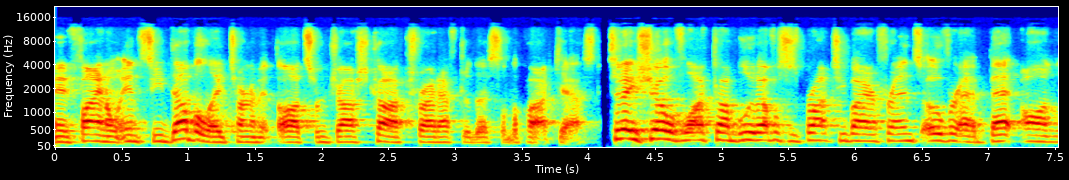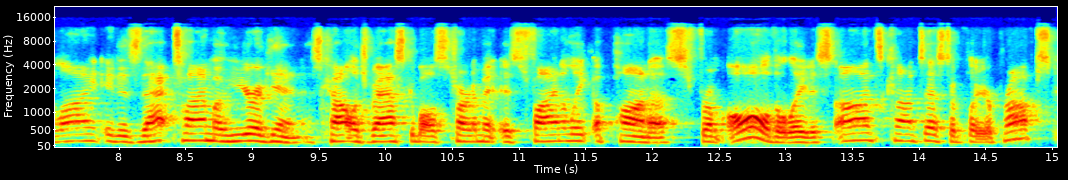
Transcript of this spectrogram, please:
and final NCAA tournament thoughts from Josh Cox right after this on the podcast. Today's show of Locked On Blue Devils is brought to you by our friends over at Bet Online. It is that time of year again as college basketball's tournament is finally upon us. From all the latest odds, contests, and player props,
